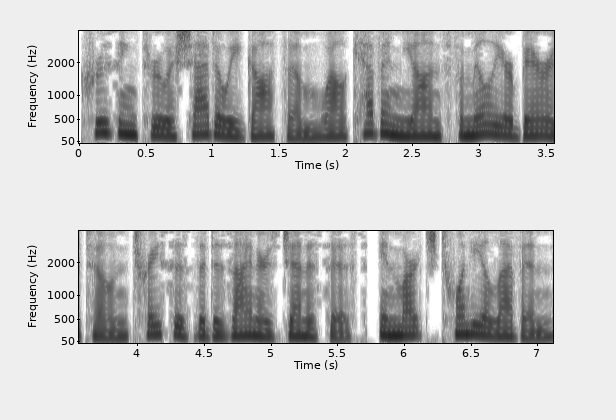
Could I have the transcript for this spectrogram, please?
cruising through a shadowy Gotham while Kevin Yohn's familiar baritone traces the designer's genesis. In March 2011,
